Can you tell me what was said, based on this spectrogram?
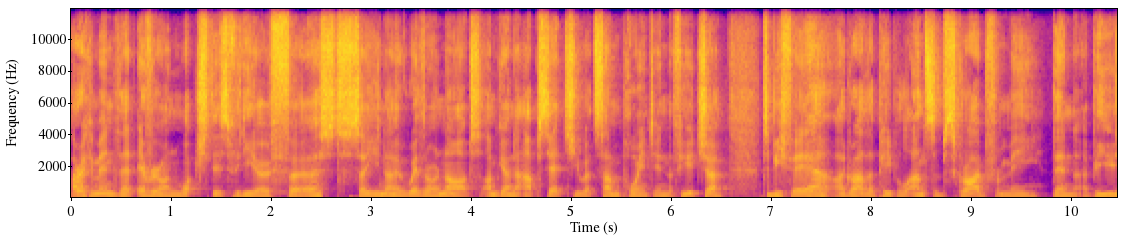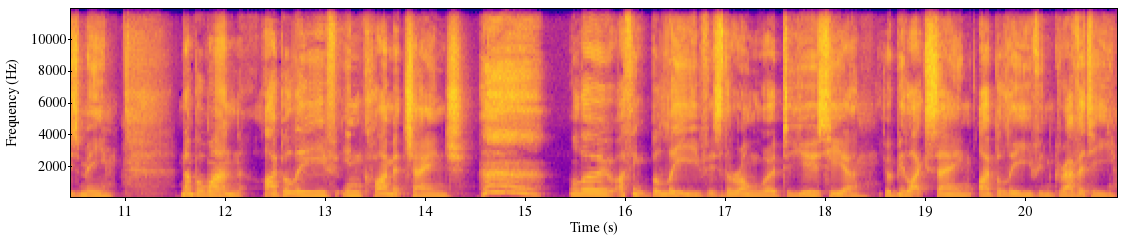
I recommend that everyone watch this video first, so you know whether or not I'm going to upset you at some point in the future. To be fair, I'd rather people unsubscribe from me than abuse me. Number 1. I believe in climate change. Although I think believe is the wrong word to use here. It would be like saying, I believe in gravity.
